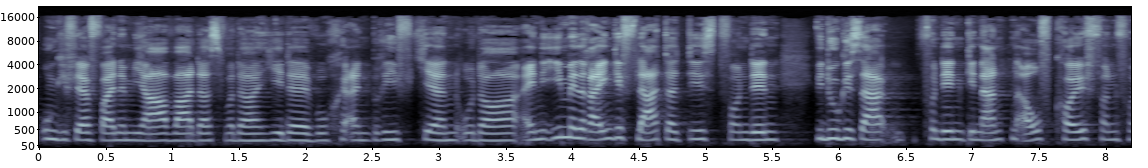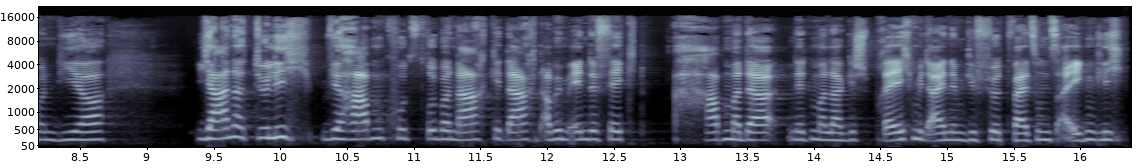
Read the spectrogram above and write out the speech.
ungefähr vor einem Jahr war das, wo da jede Woche ein Briefchen oder eine E-Mail reingeflattert ist von den, wie du gesagt, von den genannten Aufkäufern von dir. Ja, natürlich, wir haben kurz drüber nachgedacht, aber im Endeffekt haben wir da nicht mal ein Gespräch mit einem geführt, weil es uns eigentlich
